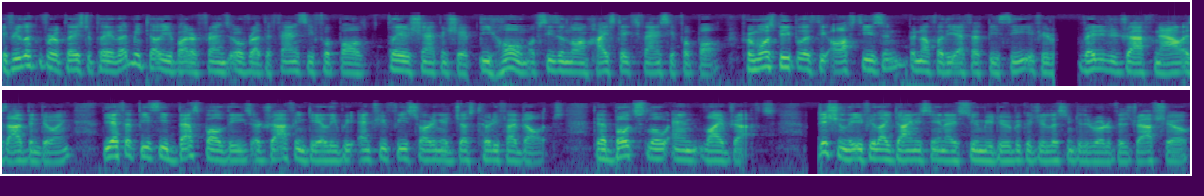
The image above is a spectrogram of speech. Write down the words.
if you're looking for a place to play, let me tell you about our friends over at the Fantasy Football Players Championship, the home of season long high stakes fantasy football. For most people, it's the off season, but not for the FFPC. If you're ready to draft now, as I've been doing, the FFPC best ball leagues are drafting daily with entry fees starting at just $35. They have both slow and live drafts. Additionally, if you like Dynasty, and I assume you do because you're listening to the RotoViz Draft Show,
